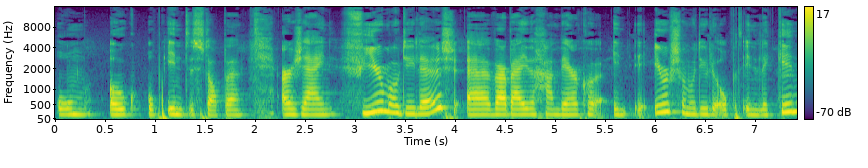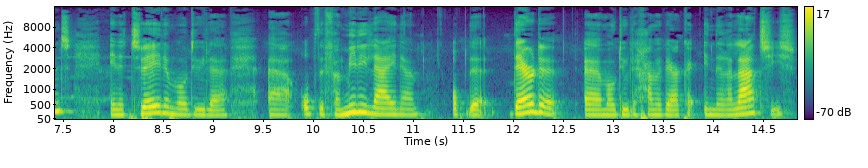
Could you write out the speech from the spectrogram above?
om ook op in te stappen. Er zijn vier modules uh, waarbij we gaan werken in de eerste module op het innerlijk kind. In de tweede module uh, op de familielijnen. Op de derde module gaan we werken in de relaties.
